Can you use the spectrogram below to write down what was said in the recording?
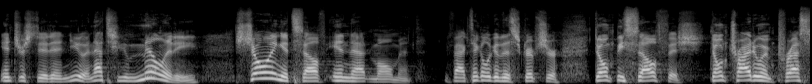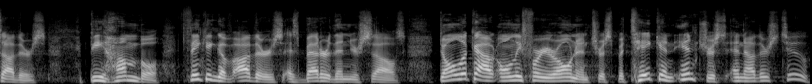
interested in you. And that's humility showing itself in that moment. In fact, take a look at this scripture. Don't be selfish. Don't try to impress others. Be humble, thinking of others as better than yourselves. Don't look out only for your own interest, but take an interest in others too.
